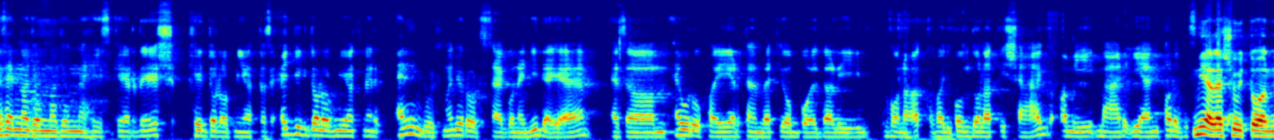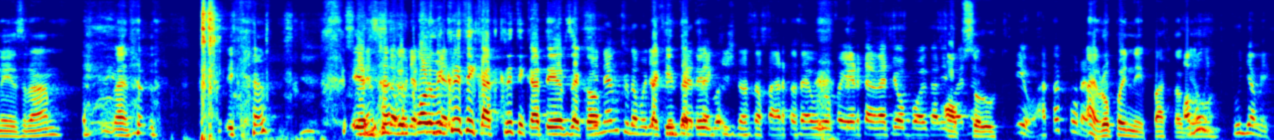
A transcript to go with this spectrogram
Ez egy nagyon-nagyon nehéz kérdés, két dolog miatt. Az egyik dolog miatt, mert elindult Magyarországon egy ideje ez az európai értelmet jobboldali vonat, vagy gondolatiság, ami már ilyen parodisztikus. Milyen lesújtóan néz rám. Igen. Érzem, tudom, hogy valami függet... kritikát, kritikát érzek a Én nem tudom, hogy a független kisgazdapárt az európai értelmet jobboldali. Abszolút. Vagy Jó, hát akkor... Ez... Európai néppárt tagja Amúgy, tudja mit?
